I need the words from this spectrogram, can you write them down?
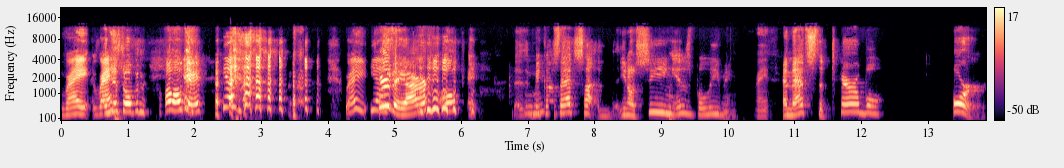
right. And Right. just open. Oh, okay. yeah. right. Yeah. Here they are. Okay. Mhm. Because that's, you know, seeing is believing. Right. And that's the terrible horror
